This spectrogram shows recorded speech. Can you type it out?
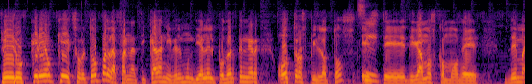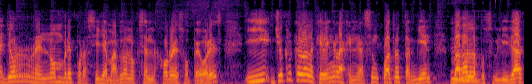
pero creo que sobre todo para la fanaticada a nivel mundial, el poder tener otros pilotos, Sí. este, digamos como de de mayor renombre, por así llamarlo, no que sean mejores o peores. Y yo creo que ahora la que venga la generación 4 también va a dar la posibilidad,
